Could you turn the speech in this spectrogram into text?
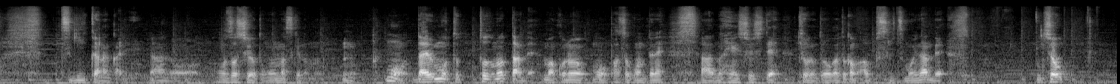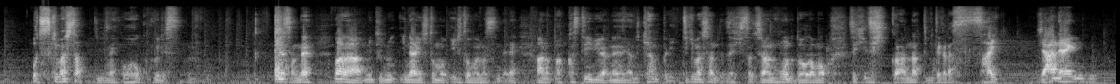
次かなんかに、あの、放送しようと思いますけども、うん。もう、だいぶもうと、整ったんで、まあ、この、もうパソコンってね、あの、編集して、今日の動画とかもアップするつもりなんで、一応、落ち着きましたっていうね、ご報告です。うんさんね、まだ見ていない人もいると思いますんでね、あの、バッカス TV はね、あの、キャンプに行ってきましたんで、ぜひそちらの方の動画も、ぜひぜひご覧になってみてください。じゃあね。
